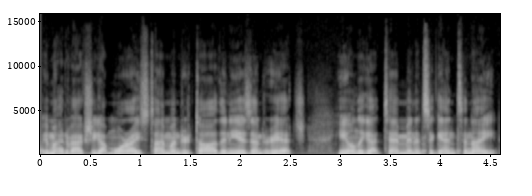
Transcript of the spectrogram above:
he might have actually got more ice time under Todd than he is under Hitch. He only got 10 minutes again tonight,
